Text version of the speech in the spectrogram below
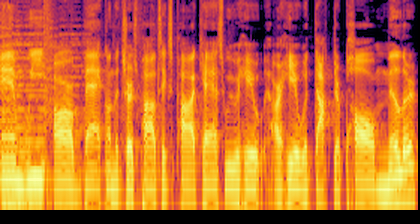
And we are back on the Church Politics Podcast. We were here are here with Dr. Paul Miller,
